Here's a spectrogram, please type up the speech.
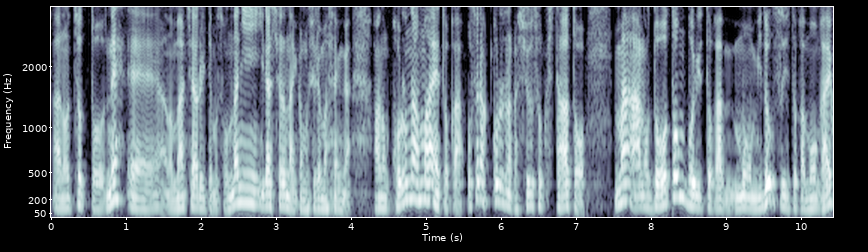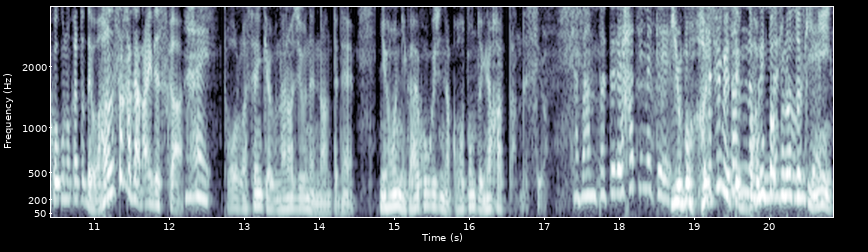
あのちょっとね、えーあの街歩いてもそんなにいらっしゃらないかもしれませんがあのコロナ前とかおそらくコロナが収束した後まああの道頓堀とかもう御堂筋とかもう外国の方でわんさかじゃないですか。はい。ところが1970年なんてね日本に外国人なんかほとんどいなかったんですよ。じゃあ万博で初めて。いやもう初めて万博の時に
